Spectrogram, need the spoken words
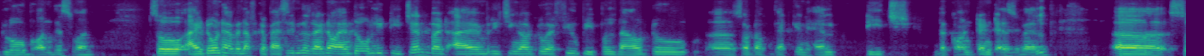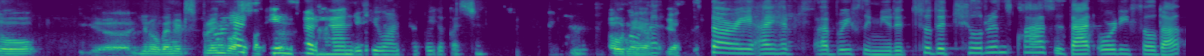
globe on this one. So I don't have enough capacity because right now I'm the only teacher, but I am reaching out to a few people now to uh, sort of that can help teach the content as well. Uh, so, uh, you know, when it's spring or Yes, summer. raise your hand if you want to take a question. Oh, Well, Neha, uh, yeah. Sorry, I had uh, briefly muted. So the children's class, is that already filled up?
